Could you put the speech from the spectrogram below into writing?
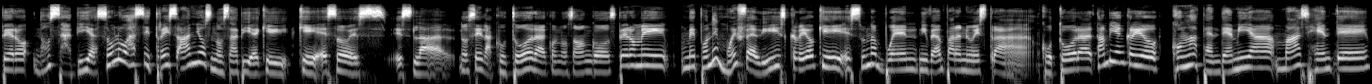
pero no sabía, solo hace tres años no sabía que, que eso es, es la, no sé, la cultura con los hongos, pero me, me pone muy feliz, creo que es un buen nivel para nuestra cultura. También creo con la pandemia más gente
